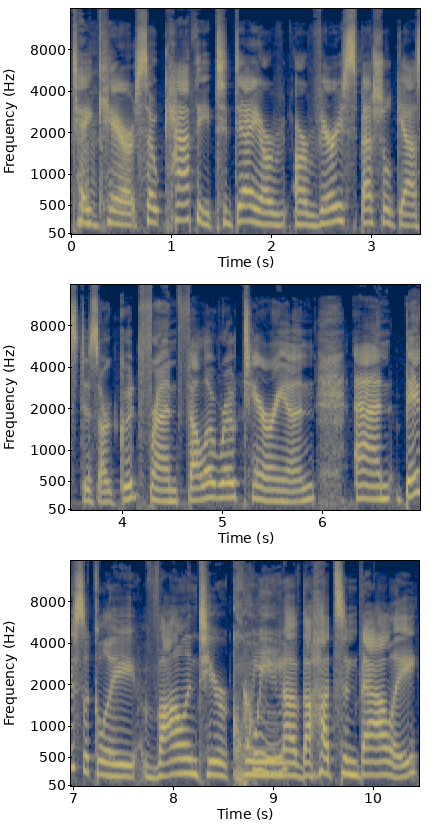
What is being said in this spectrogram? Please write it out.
Take uh-huh. care. So, Kathy, today our our very special guest is our good friend, fellow Rotarian, and basically volunteer queen, Queen. of the Hudson Valley,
